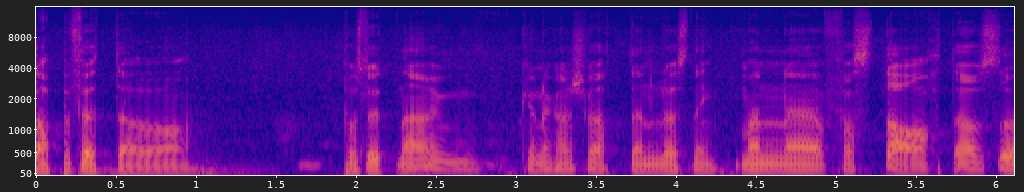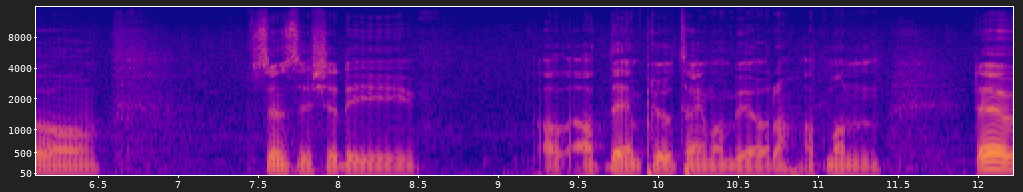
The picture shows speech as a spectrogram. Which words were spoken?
rappeføtter og på slutten her kunne kanskje vært en løsning. Men uh, fra start av så syns ikke de at det er en prioritering man bør gjøre. da At man Det er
